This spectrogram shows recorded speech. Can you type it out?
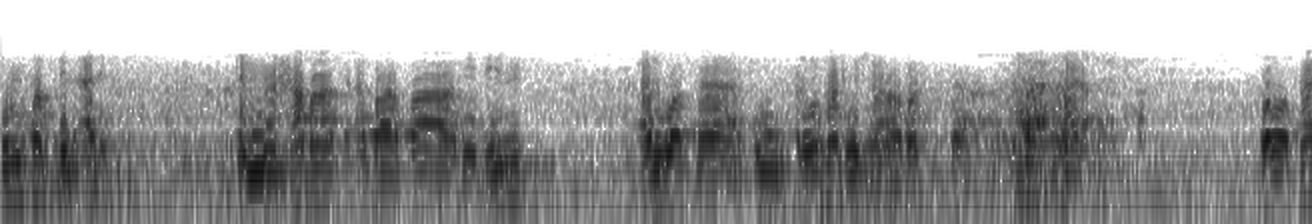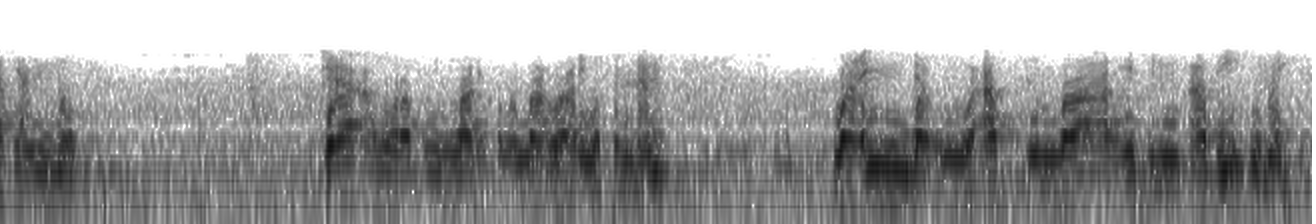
تنصب بالألف. لما حضرت أبا طالب الوفاة. الوفاة وش عربة؟ والوفاة يعني الموت جاءه رسول الله صلى الله عليه وسلم وعنده عبد الله بن أبي أمية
